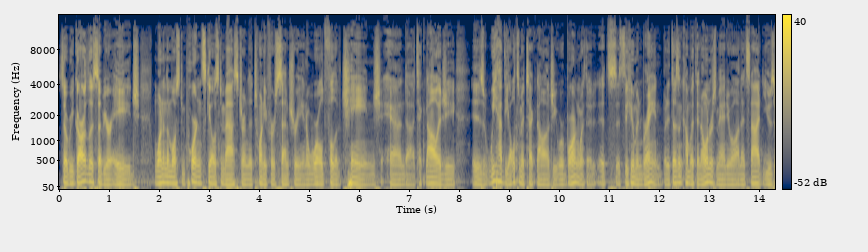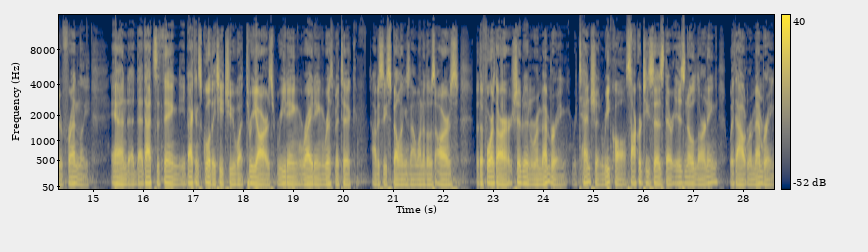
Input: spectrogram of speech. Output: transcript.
So, regardless of your age, one of the most important skills to master in the 21st century in a world full of change and uh, technology is we have the ultimate technology. We're born with it. It's, it's the human brain, but it doesn't come with an owner's manual and it's not user friendly. And uh, that, that's the thing. Back in school, they teach you what three R's: reading, writing, arithmetic. Obviously, spelling is not one of those R's. But the fourth R should have been remembering, retention, recall. Socrates says there is no learning without remembering.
